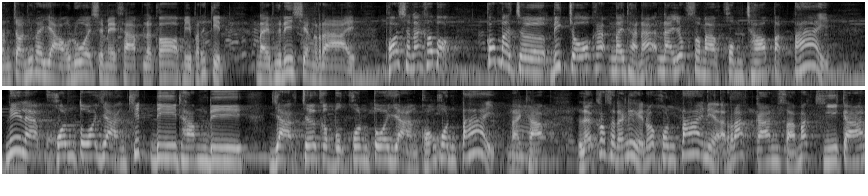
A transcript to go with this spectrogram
สัญจรที่พะเยาด้วยใช่ไหมครับ แล้วก็มีภารกิจในพื้นที่เชียงราย เพราะฉะนั้นเขาบอก ก็มาเจอบิ๊กโจ๊กครับในฐานะนายกสมาคมชาวปักใต้ นี่แหละคนตัวอย่างคิดดีทำดี อยากเจอกับบุคคลตัวอย่างของคนใต้นะครับ แล้วก็แสดงให้เห็นว่าคนใต้เนี่ยรักกันสามัคคีกัน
